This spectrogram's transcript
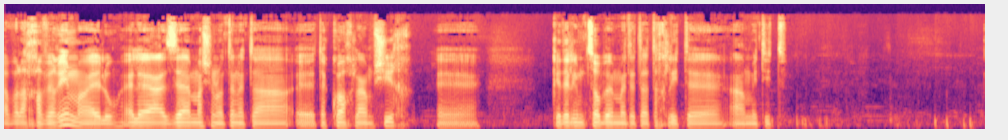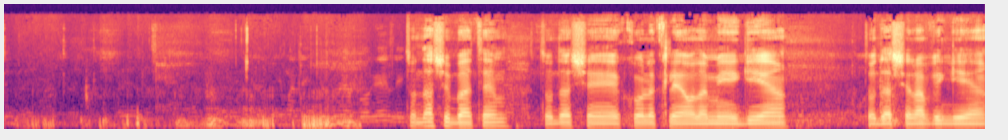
אבל החברים האלו, אלה, זה מה שנותן את, ה, את הכוח להמשיך אה, כדי למצוא באמת את התכלית אה, האמיתית. תודה שבאתם, תודה שכל הכלי העולמי הגיע, תודה שרב הגיע.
